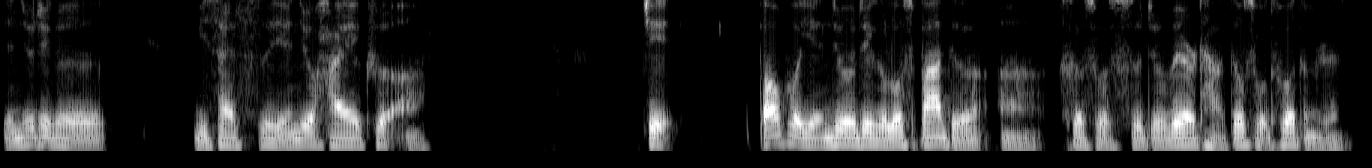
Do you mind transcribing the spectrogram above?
研究这个米塞斯，研究哈耶克啊，这。包括研究这个罗斯巴德啊、赫索斯、这威尔塔、德索托等人，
